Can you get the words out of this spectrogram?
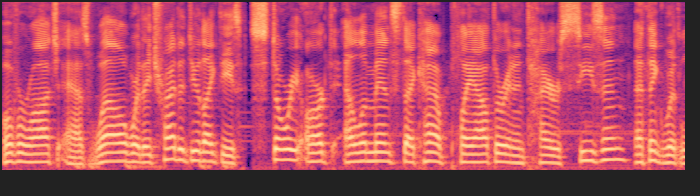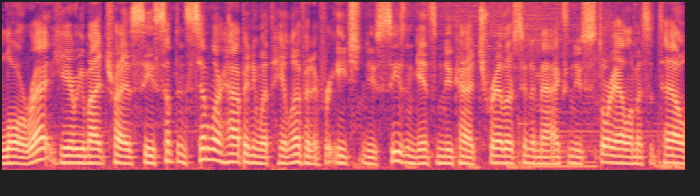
Overwatch as well, where they try to do like these story arced elements that kind of play out through an entire season. I think with Laurette here, we might try to see something similar happening with Halo Infinite for each new season, getting some new kind of trailer cinematics and new story elements to tell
